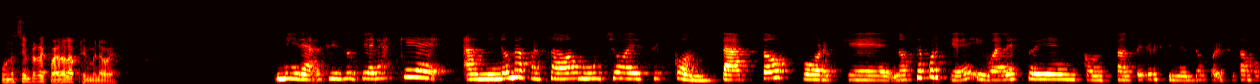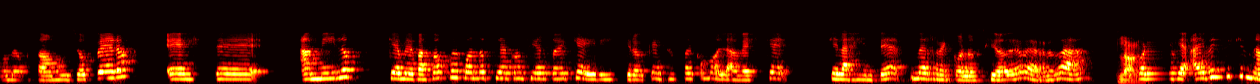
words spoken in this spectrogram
Uno siempre recuerda la primera vez. Mira, si supieras que a mí no me ha pasado mucho ese contacto porque, no sé por qué, igual estoy en constante crecimiento, por eso tampoco me ha pasado mucho, pero este, a mí lo que me pasó fue cuando fui al concierto de Katie, creo que eso fue como la vez que, que la gente me reconoció de verdad porque hay veces que me,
